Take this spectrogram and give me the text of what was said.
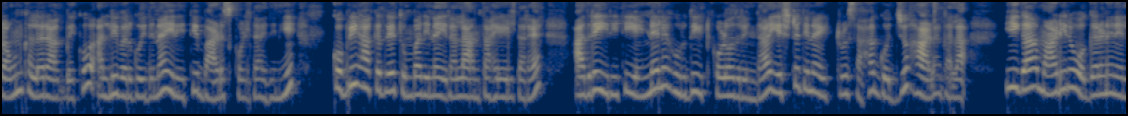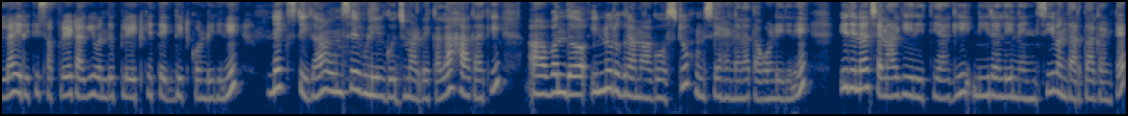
ಬ್ರೌನ್ ಕಲರ್ ಆಗಬೇಕು. ಅಲ್ಲಿವರೆಗೂ ಇದನ್ನು ಈ ರೀತಿ ಬಾಡಿಸ್ಕೊಳ್ತಾ ಇದ್ದೀನಿ. ಕೊಬ್ಬರಿ ಹಾಕಿದ್ರೆ ತುಂಬ ದಿನ ಇರಲ್ಲ ಅಂತ ಹೇಳ್ತಾರೆ. ಆದರೆ ಈ ರೀತಿ ಎಣ್ಣೆಲೇ ಹುರಿದು ಇಟ್ಕೊಳ್ಳೋದ್ರಿಂದ ಎಷ್ಟು ದಿನ ಇಟ್ಟರೂ ಸಹ ಗೊಜ್ಜು ಹಾಳಾಗಲ್ಲ. ಈಗ ಮಾಡಿರೋ ಒಗ್ಗರಣೆನೆಲ್ಲ ಈ ರೀತಿ ಸಪ್ರೇಟಾಗಿ ಒಂದು ಪ್ಲೇಟ್ಗೆ ತೆಗೆದಿಟ್ಕೊಂಡಿದ್ದೀನಿ. ನೆಕ್ಸ್ಟ್ ಈಗ ಹುಣಸೆ ಹುಳಿ ಗೊಜ್ಜು ಮಾಡಬೇಕಲ್ಲ, ಹಾಗಾಗಿ ಒಂದು ಇನ್ನೂರು ಗ್ರಾಮ್ ಆಗುವಷ್ಟು ಹುಣಸೆ ಹಣ್ಣನ್ನು ತಗೊಂಡಿದ್ದೀನಿ. ಇದನ್ನು ಚೆನ್ನಾಗಿ ಈ ರೀತಿಯಾಗಿ ನೀರಲ್ಲಿ ನೆನೆಸಿ ಒಂದು ಅರ್ಧ ಗಂಟೆ,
